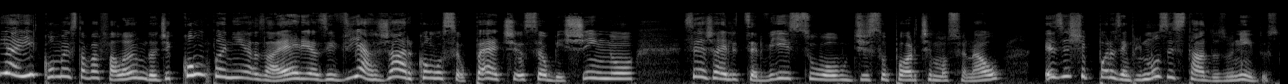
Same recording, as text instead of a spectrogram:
E aí, como eu estava falando de companhias aéreas e viajar com o seu pet, o seu bichinho, seja ele de serviço ou de suporte emocional. Existe, por exemplo, nos Estados Unidos,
